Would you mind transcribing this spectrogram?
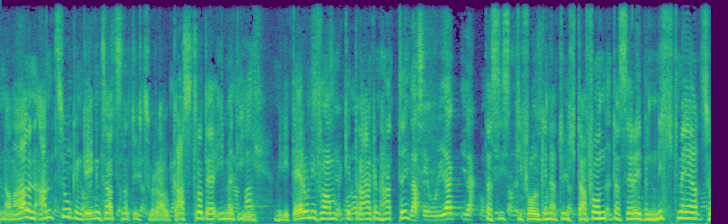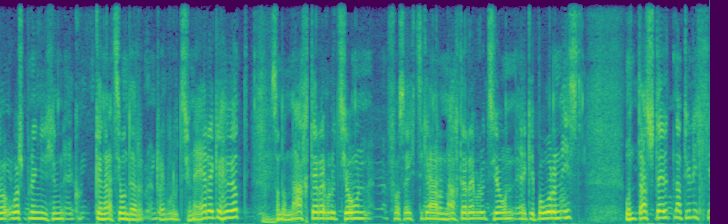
normalen Anzug, im Gegensatz natürlich zu Raúl Castro, der immer die Militäruniform getragen hatte. Das ist die Folge natürlich davon, dass er eben nicht mehr zur ursprünglichen Generation der Revolutionäre gehört, mhm. sondern nach der Revolution, vor 60 Jahren nach der Revolution äh, geboren ist. Und das stellt natürlich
